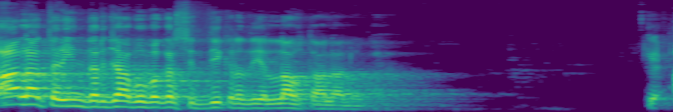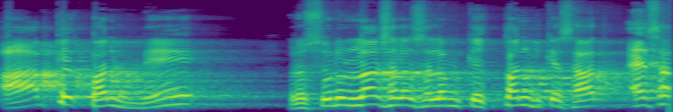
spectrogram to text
اعلیٰ ترین درجہ ابو بکر صدیق رضی اللہ تعالیٰ عنہ کا کہ آپ کے قلب میں رسول اللہ صلی اللہ علیہ وسلم کے قلب کے ساتھ ایسا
